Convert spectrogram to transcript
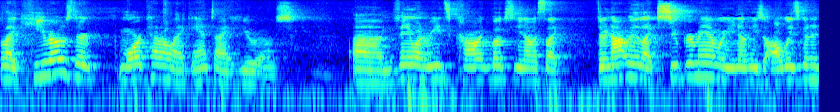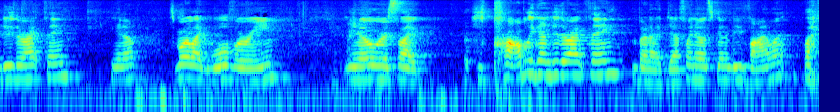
like heroes. They're more kind of like anti-heroes. Um, if anyone reads comic books, you know it's like they're not really like Superman, where you know he's always going to do the right thing. You know, it's more like Wolverine you know, where it's like, he's probably going to do the right thing, but I definitely know it's going to be violent. Like,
